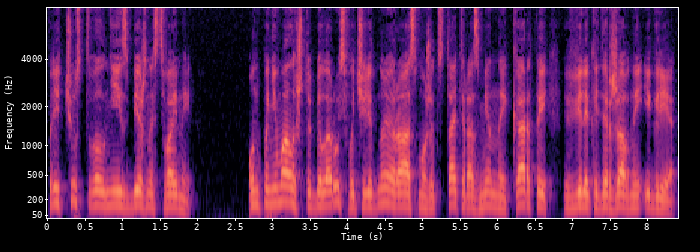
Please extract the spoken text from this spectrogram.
предчувствовал неизбежность войны. Он понимал, что Беларусь в очередной раз может стать разменной картой в великодержавной игре.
